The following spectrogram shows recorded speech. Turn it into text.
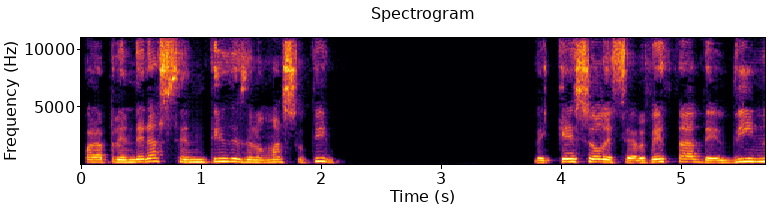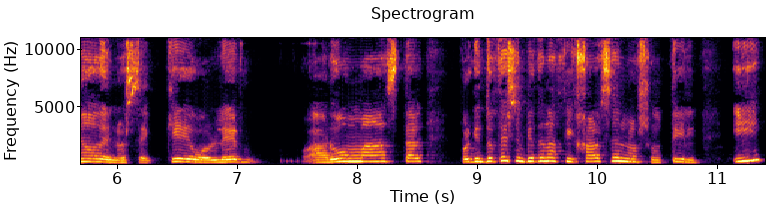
para aprender a sentir desde lo más sutil. De queso, de cerveza, de vino, de no sé qué, oler aromas, tal, porque entonces empiezan a fijarse en lo sutil y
